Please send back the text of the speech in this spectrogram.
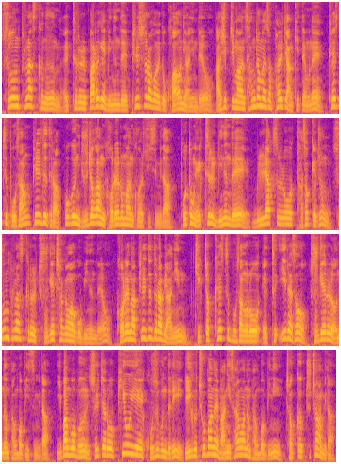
수은 플라스크는 액트를 빠르게 미는데 필수라고 해도 과언이 아닌데요. 아쉽지만 상점에서 팔지 않기 때문에 퀘스트 보상, 필드 드랍 혹은 유저 간 거래로만 구할 수 있습니다. 보통 액트를 미는데 물약 슬롯 5개 중 수은 플라스크를 2개 착용하고 미는데요. 거래나 필드 드랍이 아닌 직접 퀘스트 보상으로 액트 1에서 2개를 얻는 방법이 있습니다. 이 방법은 실제로 PoE의 고수분들이 리그 초반에 많이 사용하는 방법이니 적극 추천합니다.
